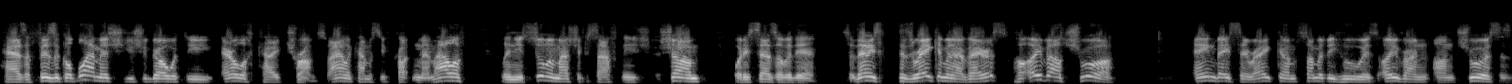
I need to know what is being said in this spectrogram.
has a physical blemish, you should go with the erlich erlichkeit trumps. What he says over there. So then he says, Reikim and Averis, Ha'oival Shua, Ain Beise Reikim, somebody who is over on, Shuas is,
